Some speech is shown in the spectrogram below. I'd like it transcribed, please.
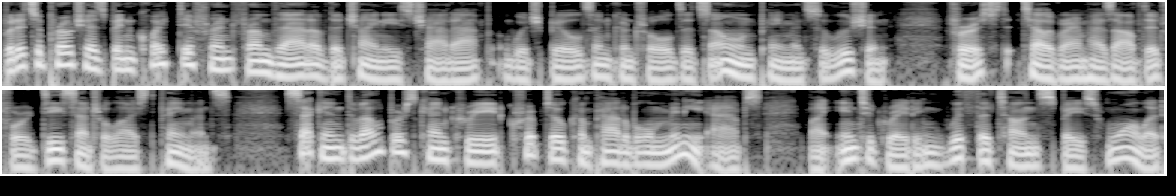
But its approach has been quite different from that of the Chinese chat app, which builds and controls its own payment solution. First, Telegram has opted for decentralized payments. Second, developers can create crypto compatible mini apps by integrating with the Ton Space wallet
